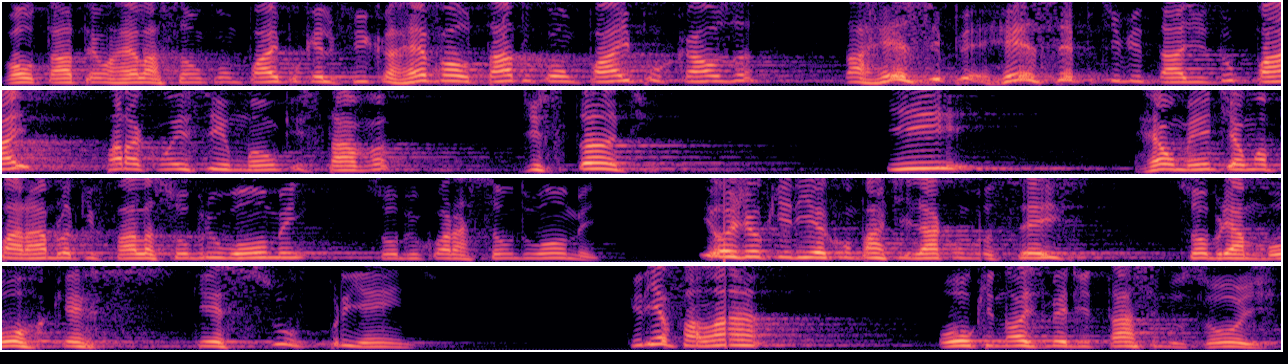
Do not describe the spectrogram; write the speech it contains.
Voltar a ter uma relação com o pai, porque ele fica revoltado com o pai por causa da receptividade do pai para com esse irmão que estava distante. E realmente é uma parábola que fala sobre o homem sobre o coração do homem. E hoje eu queria compartilhar com vocês sobre amor que, que surpreende. Queria falar, ou que nós meditássemos hoje,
